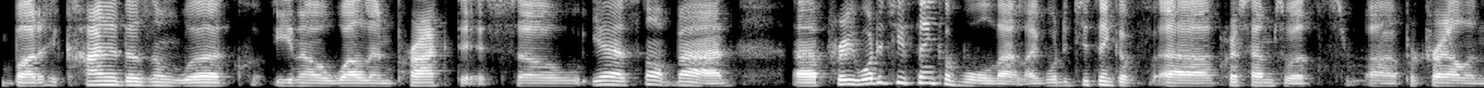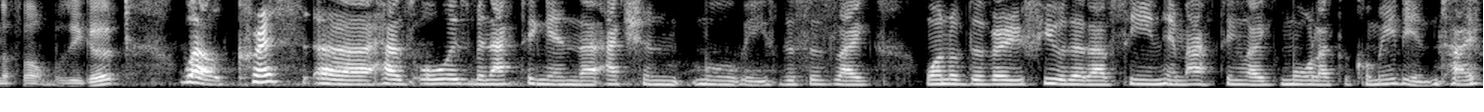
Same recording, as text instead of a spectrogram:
but it kind of doesn't work, you know, well in practice. So yeah, it's not bad. Uh, Pri, what did you think of all that? Like, what did you think of uh, Chris Hemsworth's uh, portrayal in the film? Was he good? Well, Chris uh, has always been acting in action movies. This is like one of the very few that I've seen him acting like more like a comedian type,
